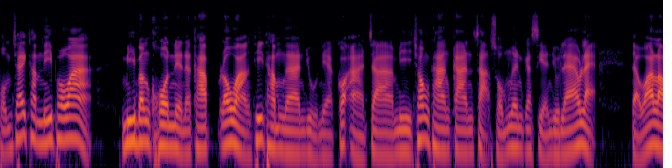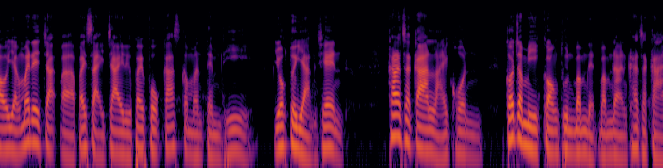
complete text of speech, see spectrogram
ผมใช้คำนี้เพราะว่ามีบางคนเนี่ยนะครับระหว่างที่ทำงานอยู่เนี่ยก็อาจจะมีช่องทางการสะสมเงินเกษียณอยู่แล้วแหละ แต่ว่าเรายังไม่ได้จะไปใส่ใจหรือไปโฟกัสกับมันเต็มที่ ยกตัวอย่างเช่นข้าราชการหลายคนก็จะมีกองทุนบำเหน็จบำนาญข้าราชการ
